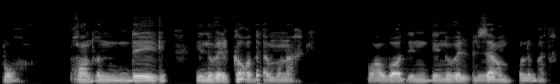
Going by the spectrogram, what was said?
pour prendre des, nouvelles cordes à mon arc, pour avoir des, nouvelles armes pour le battre.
